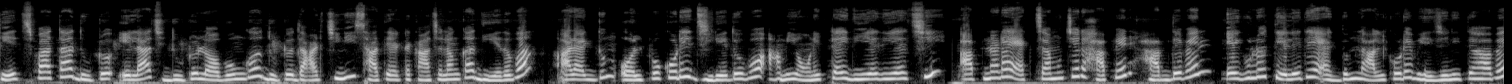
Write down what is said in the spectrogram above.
তেজপাতা দুটো এলাচ, দুটো লবঙ্গ, দুটো দারচিনি, সাথে একটা কাঁচা লঙ্কা দিয়ে দেবো। আর একদম অল্প করে জিরে দেবো। আমি অনেকটাই দিয়ে দিয়েছি। আপনারা এক চামচের হাফের হাফ দেবেন। এগুলো তেলেতে একদম লাল করে ভেজে নিতে হবে।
